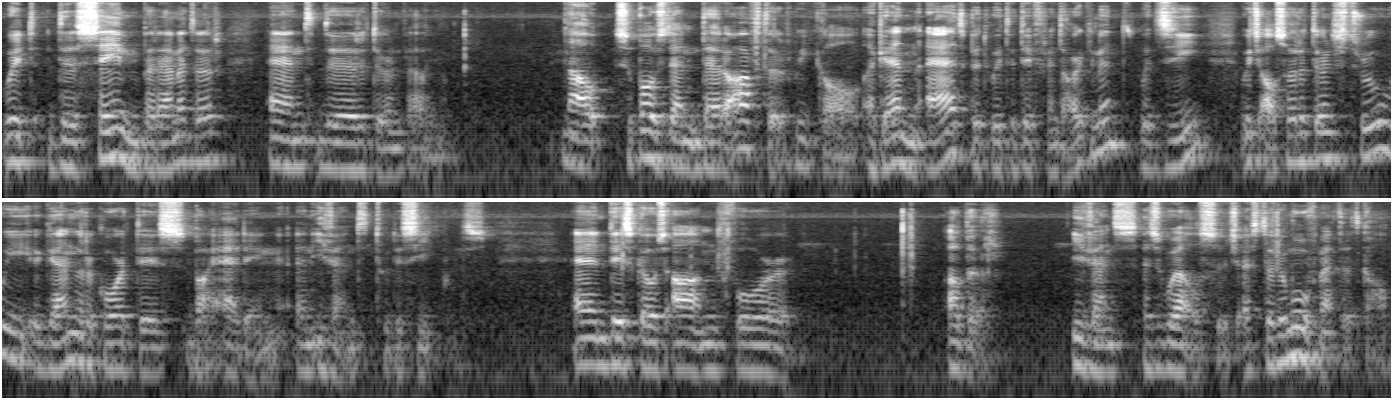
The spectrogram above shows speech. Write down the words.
with the same parameter and the return value. Now, suppose then thereafter we call again add, but with a different argument, with z, which also returns true, we again record this by adding an event to the sequence. And this goes on for other events as well, such as the remove method call.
